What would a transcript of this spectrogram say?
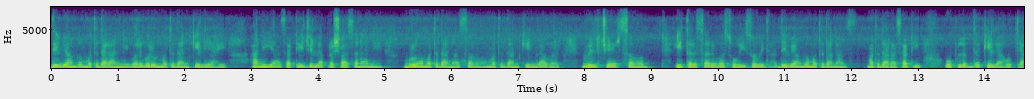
दिव्यांग मतदारांनी भरभरून मतदान केले आहे. आणि यासाठी जिल्हा प्रशासनाने गृहमतदानासह मतदान केंद्रावर व्हीलचेअरसह इतर सर्व सोयी सुविधा दिव्यांग मतदानास मतदारासाठी उपलब्ध केल्या होत्या.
